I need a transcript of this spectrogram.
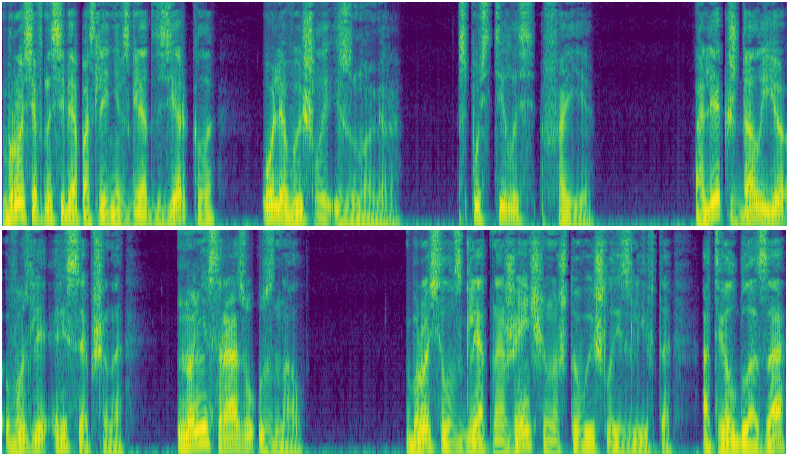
Бросив на себя последний взгляд в зеркало, Оля вышла из номера. Спустилась в фойе. Олег ждал ее возле ресепшена, но не сразу узнал. Бросил взгляд на женщину, что вышла из лифта, отвел глаза,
